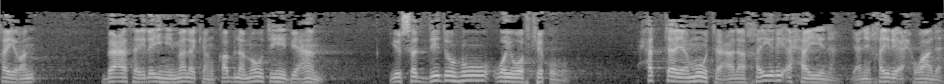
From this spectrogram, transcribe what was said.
خيرا بعث إليه ملكا قبل موته بعام. يسدده ويوفقه حتى يموت على خير احايينه يعني خير أحواله.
